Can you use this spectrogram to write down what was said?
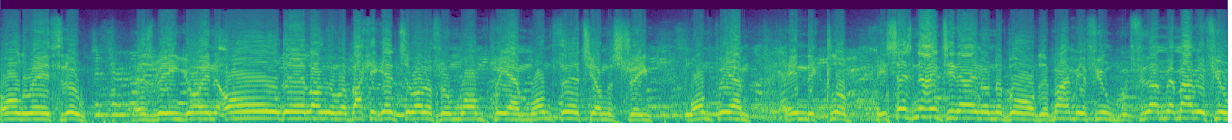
all the way through has been going all day long and we're back again tomorrow from 1 p.m. 1.30 on the stream 1 p.m. in the club it says 99 on the board there might be a few there might be a few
